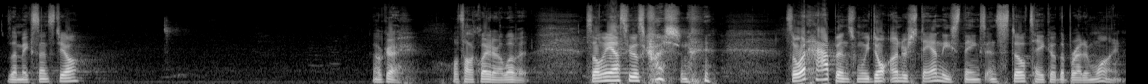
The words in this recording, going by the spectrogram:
Does that make sense to y'all? Okay. We'll talk later. I love it. So let me ask you this question. so, what happens when we don't understand these things and still take of the bread and wine?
